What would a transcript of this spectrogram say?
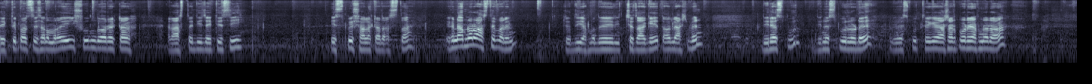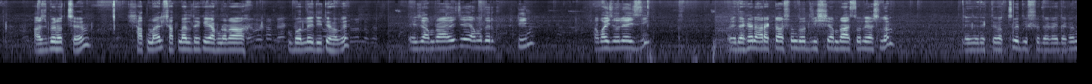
দেখতে পাচ্ছেন আমরা এই সুন্দর একটা রাস্তা দিয়ে যাইতেছি। স্পেশাল একটা রাস্তা। এখানে আপনারাও আসতে পারেন। যদি আপনাদের ইচ্ছা জাগে, তাহলে আসবেন। দিনাজপুর দিনাজপুর রোডে। দিনাজপুর থেকে আসার পরে আপনারা আসবেন হচ্ছে সাত মাইল। সাত মাইল থেকে আপনারা বললেই দিতে হবে। এই যে আমরা, এই যে আমাদের টিম, সবাই চলে আইছি। এই দেখেন আর একটা সুন্দর দৃশ্য আমরা চলে আসলাম। এই যে দেখতে পাচ্ছি দৃশ্য দেখাই, দেখেন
